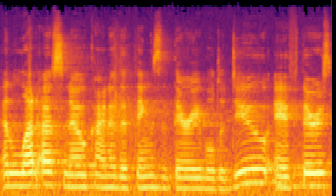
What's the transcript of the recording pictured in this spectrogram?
and let us know kind of the things that they're able to do. If mm-hmm. there's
